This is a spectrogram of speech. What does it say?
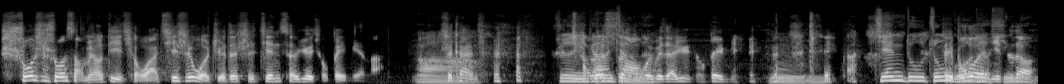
说是说扫描地球啊，其实我觉得是监测月球背面了啊，是看就是你刚刚讲的会不会在月球背面？嗯，监督中国的行动。不过你知道，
